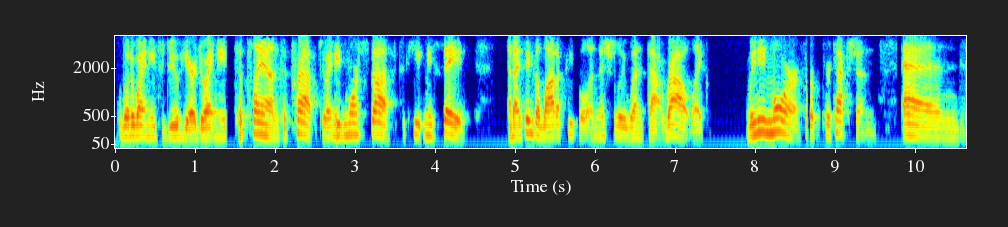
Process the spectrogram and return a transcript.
what do I need to do here? Do I need to plan, to prep? Do I need more stuff to keep me safe? And I think a lot of people initially went that route, like, we need more for protection. And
